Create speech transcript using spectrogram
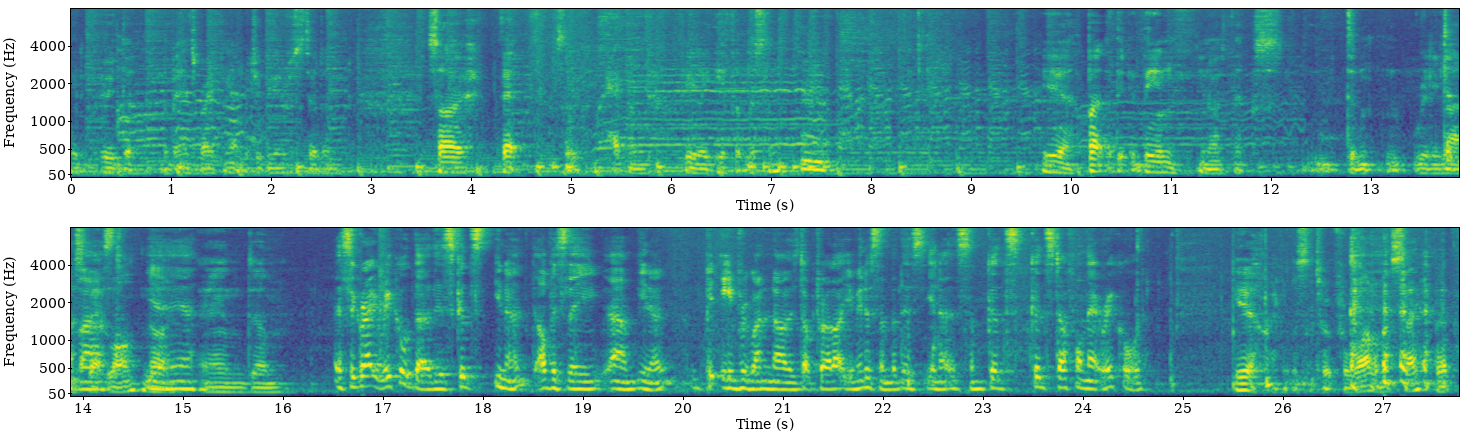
we heard that the band's breaking up, would you be interested in so that sort of happened fairly effortlessly. Yeah, but th- then you know that was, didn't really Didn't last, last. that long. No. Yeah, yeah. And um, It's a great record though. There's good, you know. Obviously, um, you know, everyone knows Doctor I Like Your Medicine, but there's, you know, some good, good stuff on that record. yeah, I haven't listened to it for a while, I must say.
